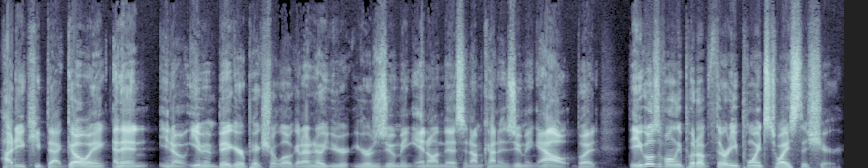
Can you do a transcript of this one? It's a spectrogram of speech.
How do you keep that going? And then, you know, even bigger picture, Logan, I know you're you're zooming in on this and I'm kind of zooming out, but the Eagles have only put up 30 points twice this year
